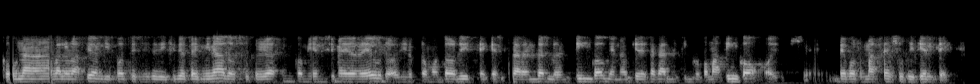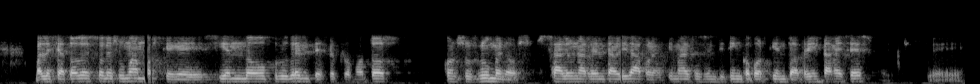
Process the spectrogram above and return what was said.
con una valoración de hipótesis de edificio terminado superior a 5 millones y medio de euros y el promotor dice que es para venderlo en 5, que no quiere sacar de 5,5, pues eh, vemos margen suficiente. Vale, si a todo esto le sumamos que siendo prudentes el promotor con sus números sale una rentabilidad por encima del 65% a 30 meses, eh,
